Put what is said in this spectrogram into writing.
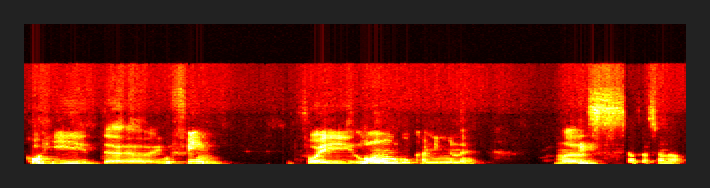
corrida, enfim, foi longo o caminho, né? mas Sim. sensacional.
